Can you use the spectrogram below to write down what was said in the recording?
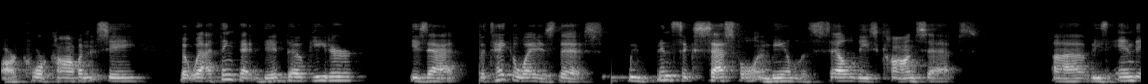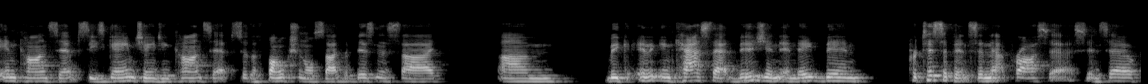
our core competency. But what I think that did, though, Peter, is that the takeaway is this we've been successful in being able to sell these concepts, uh, these end to end concepts, these game changing concepts to the functional side, the business side, um, and, and cast that vision. And they've been participants in that process. And so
